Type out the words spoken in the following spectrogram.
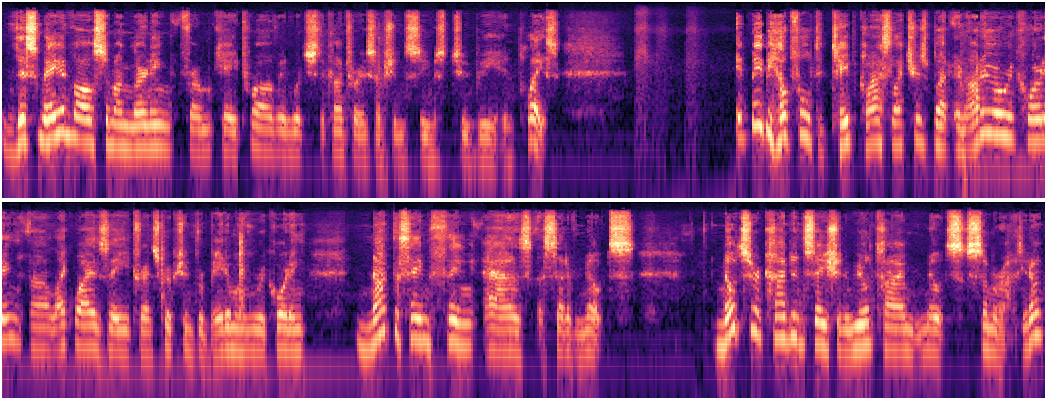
this may involve some unlearning from K-12 in which the contrary assumption seems to be in place. It may be helpful to tape class lectures, but an audio recording, uh, likewise a transcription verbatim of a recording, not the same thing as a set of notes notes are condensation, real-time notes summarized. You know,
